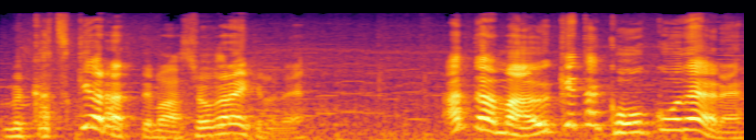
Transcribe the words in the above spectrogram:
うんムカつくよなってまあしょうがないけどね。あとはまあ受けた高校だよね。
